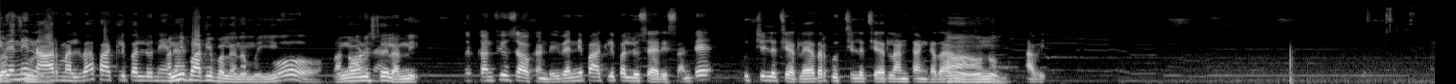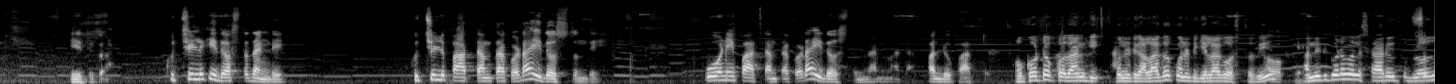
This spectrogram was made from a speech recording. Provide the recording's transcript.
ఇవన్నీ నార్మల్ వా పాట్లి పళ్ళు అన్ని పాటలిపల్లేనమ్మ ఇవి? ఓ లంగావాణి? స్టైల్ అన్ని. మీరు కన్ఫ్యూజ్ అవ్వకండి. ఇవన్నీ పాట్లి పళ్ళు శారీస్. అంటే కుచ్చిళ్ళ చీరలు ఎదరు కుచ్చిళ్ళ చీరలు అంటాం కదా? అవును. అవి. ఇదిగో. కుచ్చిళ్ళకి ఇది వస్తుందండి. కుచ్చిళ్ళు పార్ట్ అంతా కూడా ఇది వస్తుంది. ఓణి పార్ట్ అంతా కూడా ఇది వస్తుంది అనమాట పళ్ళు పార్ట్ ఒక్కోటి ఒక్కో దానికి కొన్నిటికి అలాగా కొన్నిటికి ఇలాగ వస్తుంది. అన్నిటి కూడా మళ్ళీ శారీ బ్లౌజ్.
